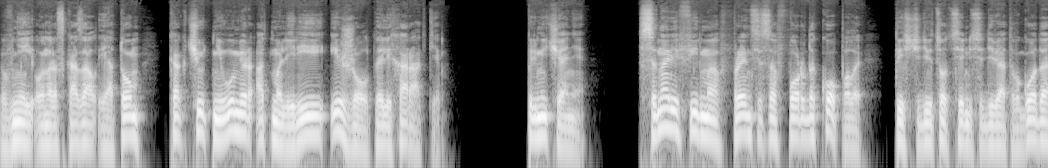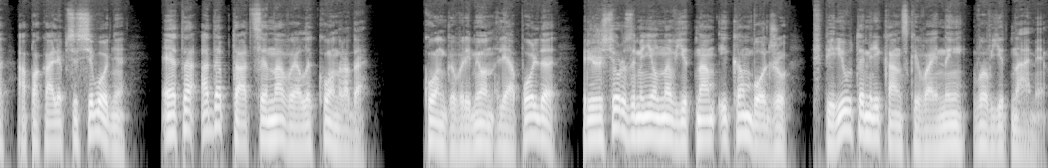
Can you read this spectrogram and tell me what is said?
В ней он рассказал и о том, как чуть не умер от малярии и желтой лихорадки. Примечание. Сценарий фильма Фрэнсиса Форда Копполы 1979 года «Апокалипсис сегодня» — это адаптация новеллы Конрада. Конго времен Леопольда режиссер заменил на Вьетнам и Камбоджу в период американской войны во Вьетнаме.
